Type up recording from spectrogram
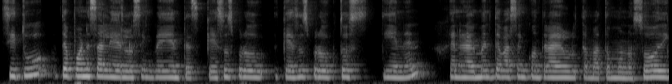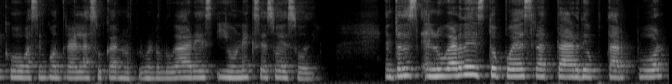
si tú te pones a leer los ingredientes que esos, que esos productos tienen, generalmente vas a encontrar el glutamato monosódico, vas a encontrar el azúcar en los primeros lugares y un exceso de sodio. Entonces, en lugar de esto, puedes tratar de optar por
